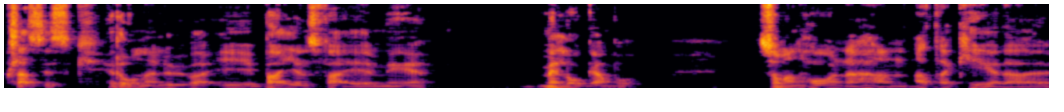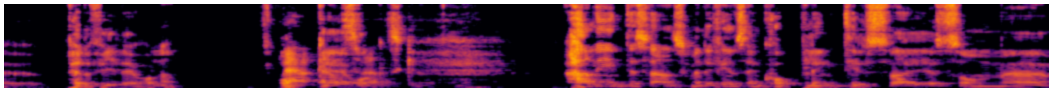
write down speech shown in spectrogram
klassisk rånarluva i Bayerns färger med, med loggan på. Som han har när han attackerar pedofiler i Holland. Och, är han svensk? Han är inte svensk, men det finns en koppling till Sverige som eh,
